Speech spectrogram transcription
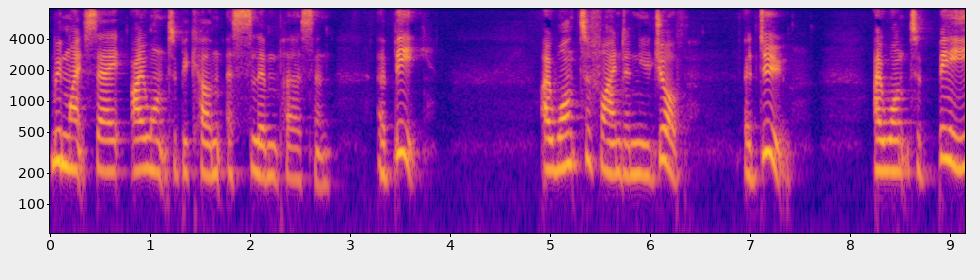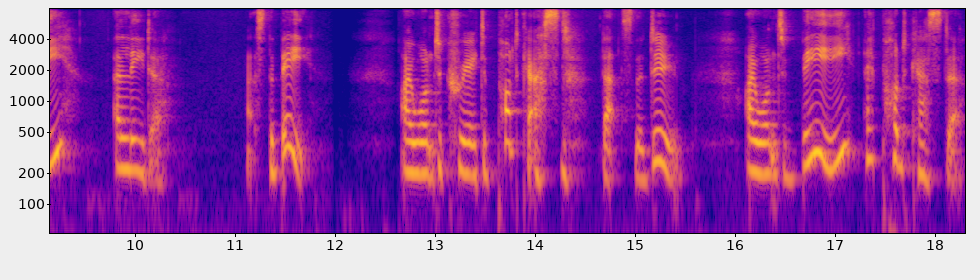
we might say, I want to become a slim person, a be. I want to find a new job, a do. I want to be a leader, that's the be. I want to create a podcast, that's the do. I want to be a podcaster,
